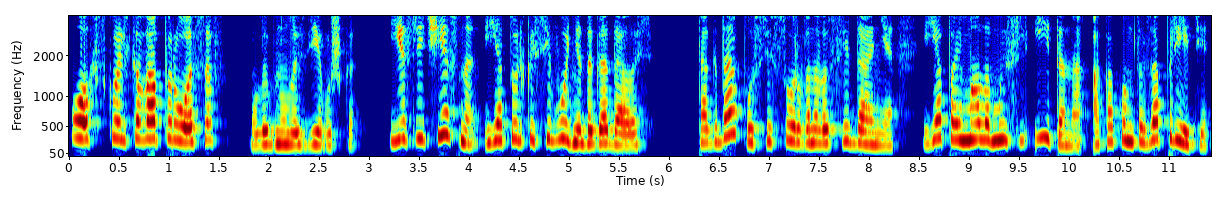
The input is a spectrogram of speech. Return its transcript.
«Ох, сколько вопросов!» – улыбнулась девушка. «Если честно, я только сегодня догадалась. Тогда, после сорванного свидания, я поймала мысль Итана о каком-то запрете,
